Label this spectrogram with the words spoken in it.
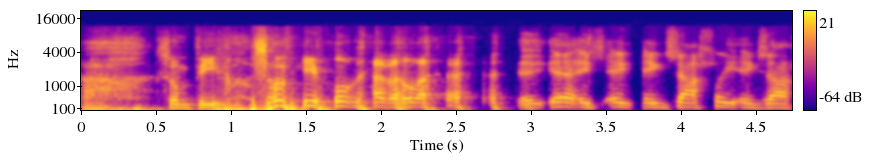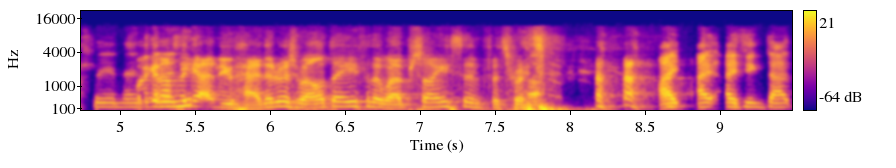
Ah, some people, some people never left. Uh, Yeah, it's, exactly, exactly. And then We're gonna have to get a new header as well, Dave, for the website and for Twitter. I, I, I think that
